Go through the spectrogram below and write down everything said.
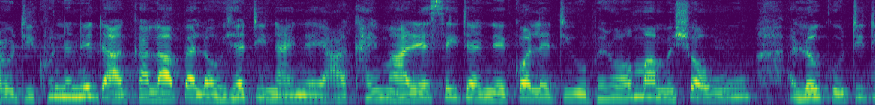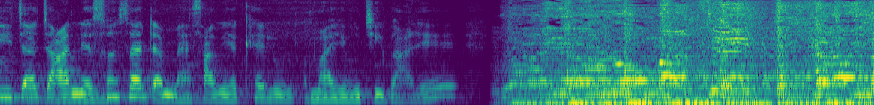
တို့ဒီခုနှစ်နှစ်တာကာလပတ်လုံးရက်တည်နိုင်တဲ့ရာခိုင်မာတဲ့စိတ်ဓာတ်နဲ့ quality ကိုဘယ်တော့မှမလျှော့ဘူးအလုပ်ကိုတိတိကျကျနဲ့ဆွမ်းဆက်တမန်ဆောင်ရွက်ခဲ့လို့အမယုံကြည်ပါတယ် romantic come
